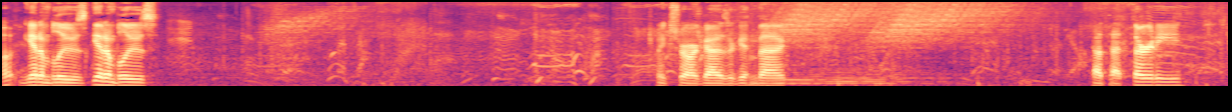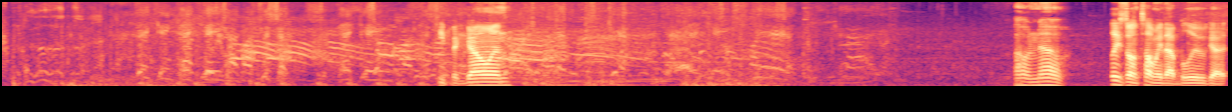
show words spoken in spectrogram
Oh, get him, Blues. Get him, Blues. Make sure our guys are getting back. Got that 30. Keep it going. Oh no. Please don't tell me that blue got...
